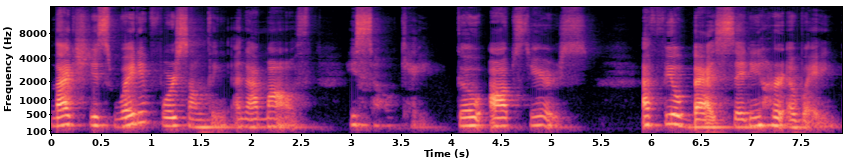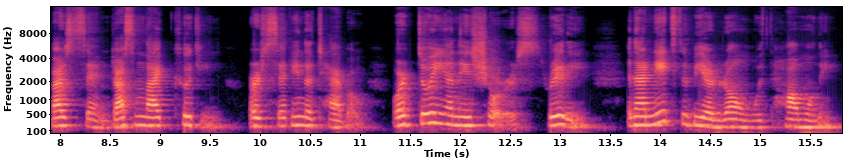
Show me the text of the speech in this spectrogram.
like she's waiting for something, and I mouth, It's okay. Go upstairs. I feel bad sending her away, but Sam doesn't like cooking or setting the table or doing any chores, really, and I need to be alone with Halmoni.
